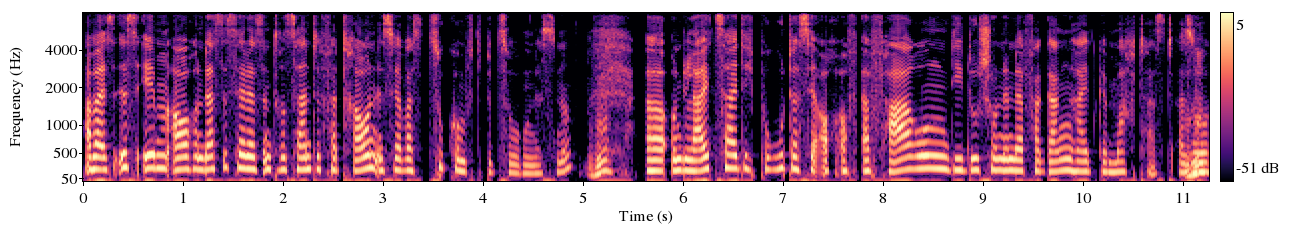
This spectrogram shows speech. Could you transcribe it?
Aber es ist eben auch, und das ist ja das Interessante, Vertrauen ist ja was Zukunftsbezogenes. Ne? Mhm. Äh, und gleichzeitig beruht das ja auch auf Erfahrungen, die du schon in der Vergangenheit gemacht hast. Also,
